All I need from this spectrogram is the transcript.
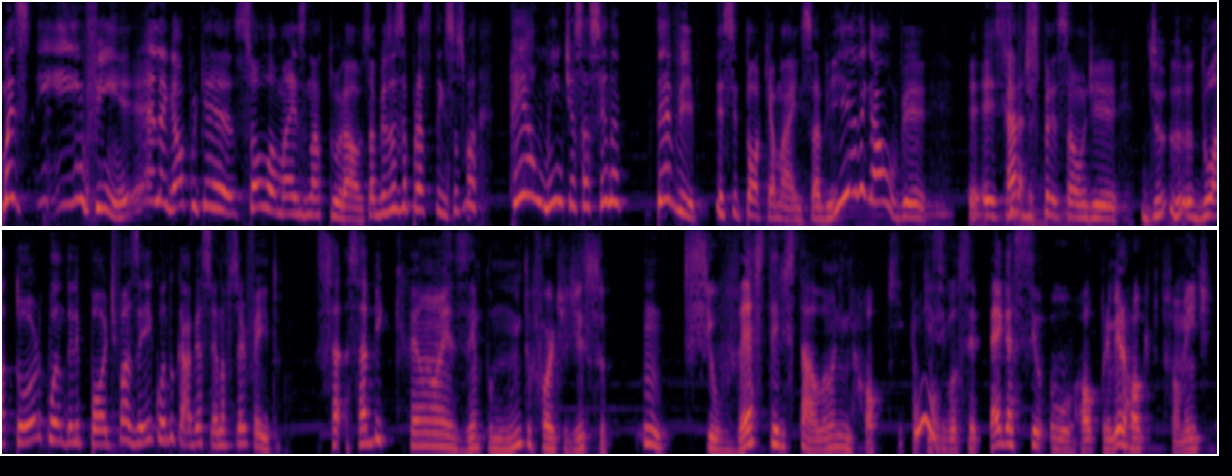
Mas, enfim, é legal porque soa mais natural, sabe? Às vezes você presta atenção e fala, realmente essa cena teve esse toque a mais, sabe? E é legal ver esse Cara, tipo de expressão de, do, do ator quando ele pode fazer e quando cabe a cena ser feito. Sabe que é um exemplo muito forte disso? Hum. Sylvester Stallone em rock. Porque uh. se você pega o, o, primeiro rock, principalmente,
